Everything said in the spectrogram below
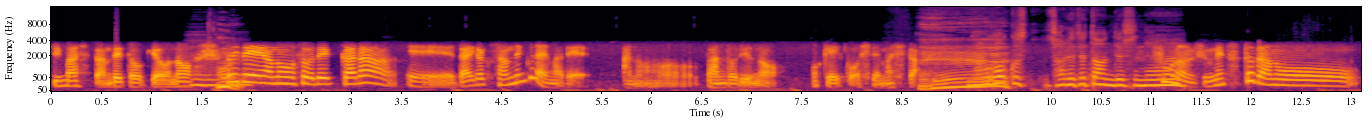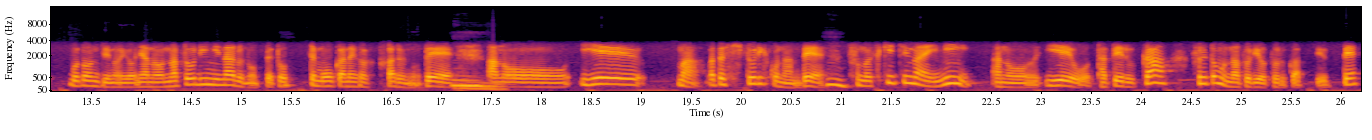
しましたんで、東京の。はいそれであのそれから、えー大学3年ぐらいまであのバンド流のお稽古をしてました。長くされてたんですね。そうなんですよね。ただあのご存知のようにあの名取になるのってとってもお金がかかるので、うんあの家まあ、私一人っ子なんで、うんその敷地内にあの家を建てるかそれとも名取を取るかって言って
